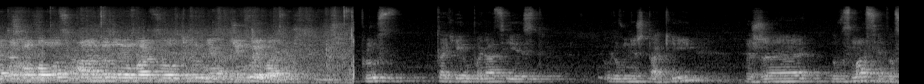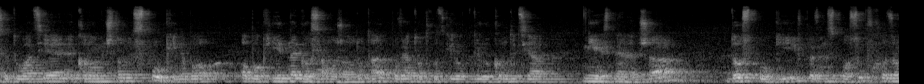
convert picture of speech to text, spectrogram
taką pomoc, a na pewno ją bardzo utrudnia. Dziękuję bardzo. Plus takiej operacji jest również taki, że wzmacnia tę sytuację ekonomiczną spółki, no bo obok jednego samorządu, tak, powiatu otwockiego, którego kondycja nie jest najlepsza, do spółki w pewien sposób wchodzą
